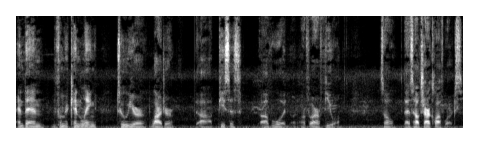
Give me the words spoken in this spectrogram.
and then from your kindling to your larger uh, pieces of wood or, or fuel. So that's how char cloth works.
